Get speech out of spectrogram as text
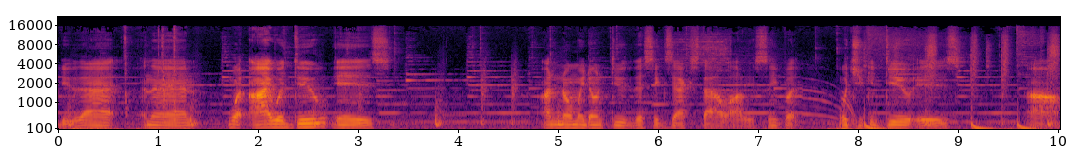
could do that, and then what I would do is, I normally don't do this exact style, obviously, but what you could do is uh,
